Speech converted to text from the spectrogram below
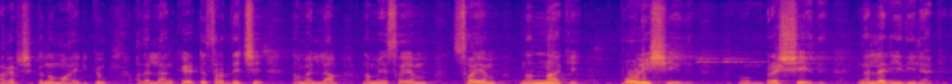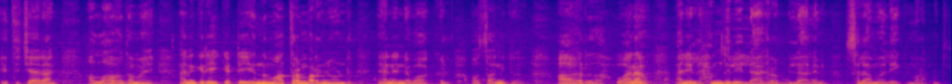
ആകർഷിക്കുന്നതുമായിരിക്കും. അതെല്ലാം കേട്ട് ശ്രദ്ധിച്ച് നമ്മെല്ലാം നമ്മെ സ്വയം സ്വയം നന്നാക്കി പോളിഷ് ചെയ്ത് ബ്രഷ് ചെയ്ത് നല്ല രീതിയിലാക്കി എത്തിച്ചേരാൻ അള്ളാഹു നമ്മെ അനുഗ്രഹിക്കട്ടെ എന്ന് മാത്രം പറഞ്ഞുകൊണ്ട് ഞാൻ എന്റെ വാക്കുകൾ അവസാനിക്കുക ആഹൃദ വന അനിൽ അഹമ്മദില്ലാഹി റബ്ബുലാലം അസ്സാം വലൈക്കും വർഹമത്തുള്ള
